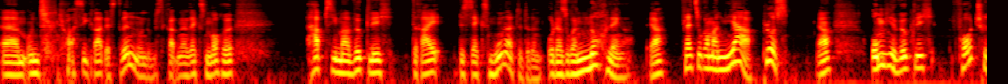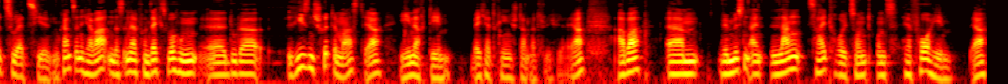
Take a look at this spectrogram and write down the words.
ähm, und du hast sie gerade erst drin und du bist gerade in der sechsten Woche, hab sie mal wirklich drei bis sechs Monate drin oder sogar noch länger, ja, vielleicht sogar mal ein Jahr plus, ja, um hier wirklich Fortschritt zu erzielen. Du kannst ja nicht erwarten, dass innerhalb von sechs Wochen äh, du da Riesenschritte machst, ja, je nachdem, welcher Trainingsstand natürlich wieder, ja. Aber ähm, wir müssen einen langen Zeithorizont uns hervorheben, ja,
